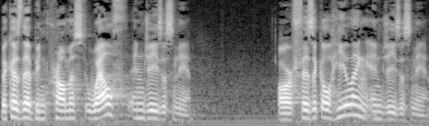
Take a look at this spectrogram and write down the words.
because they've been promised wealth in Jesus' name or physical healing in Jesus' name.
